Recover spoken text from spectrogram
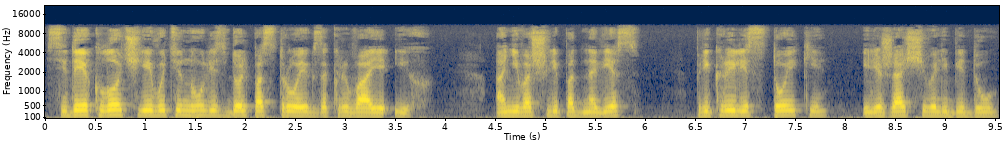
Седые клочья его тянулись вдоль построек, закрывая их. Они вошли под навес, прикрыли стойки и лежащего лебеду,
